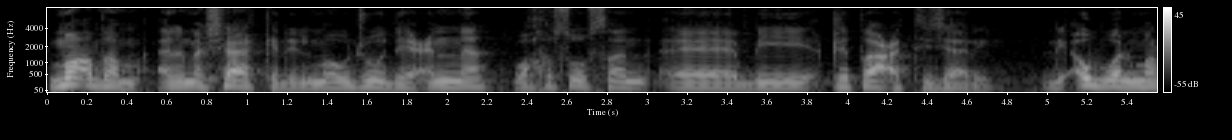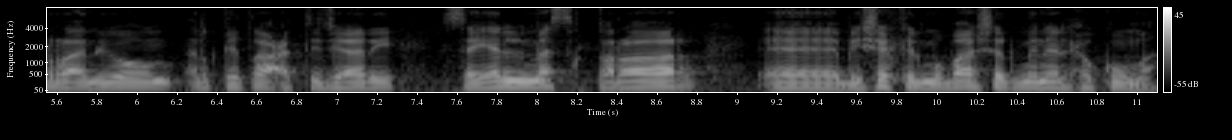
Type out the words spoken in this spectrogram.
معظم المشاكل الموجودة عندنا وخصوصا آه، بقطاع التجاري. لأول مرة اليوم القطاع التجاري سيلمس قرار آه، بشكل مباشر من الحكومة.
